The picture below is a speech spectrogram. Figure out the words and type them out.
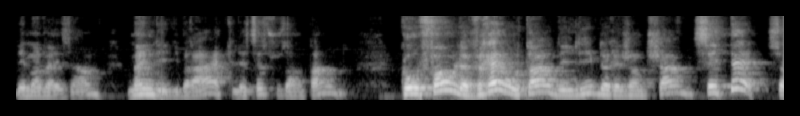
des mauvaises langues, même des libraires qui laissaient sous-entendre qu'au fond, le vrai auteur des livres de Régent de Charme, c'était ce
